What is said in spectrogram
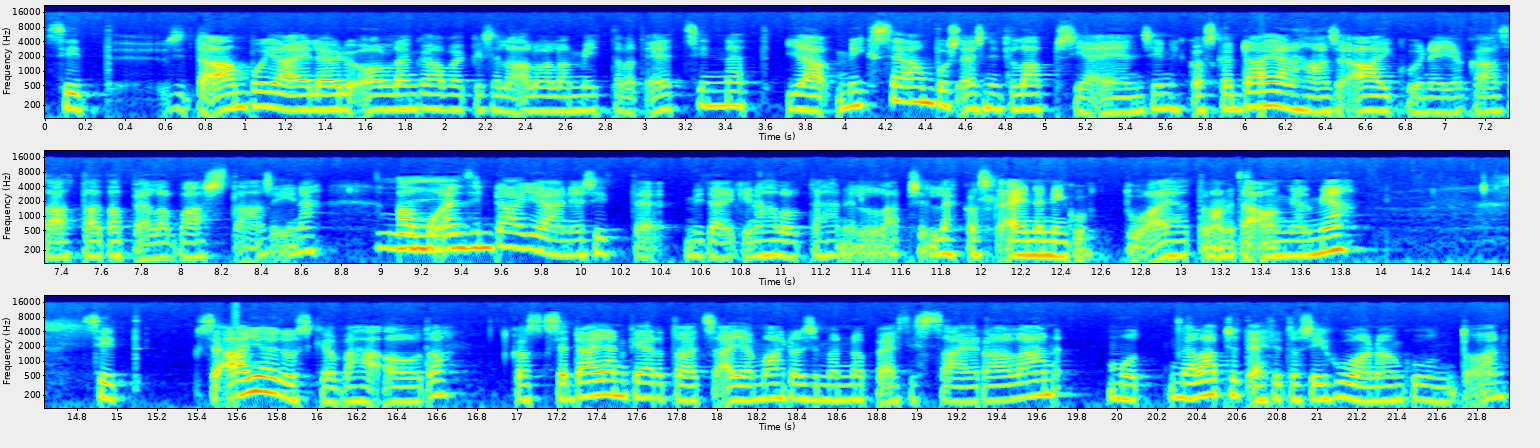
Sitten sitä ampuja ei löydy ollenkaan, vaikka siellä alueella on mittavat etsinnät. Ja miksi se ampuisi edes niitä lapsia ensin? Koska Diana on se aikuinen, joka saattaa tapella vastaan siinä. Niin. Ammu ensin Diane ja sitten mitä ikinä haluat tehdä niille lapsille, koska ei ne niinku tuo aiheuttamaan mitään ongelmia. Sitten se ajoituskin on vähän outo, koska se Diane kertoo, että se ajaa mahdollisimman nopeasti sairaalaan, mutta ne lapset ehti tosi huonoon kuntoon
